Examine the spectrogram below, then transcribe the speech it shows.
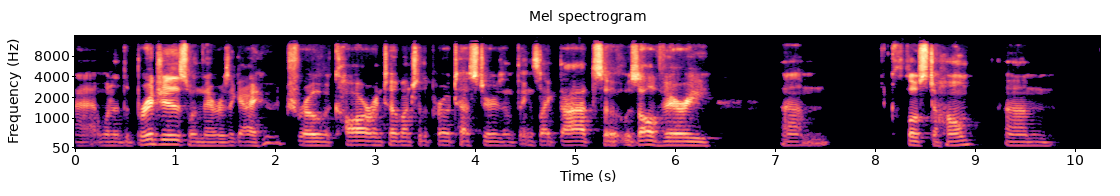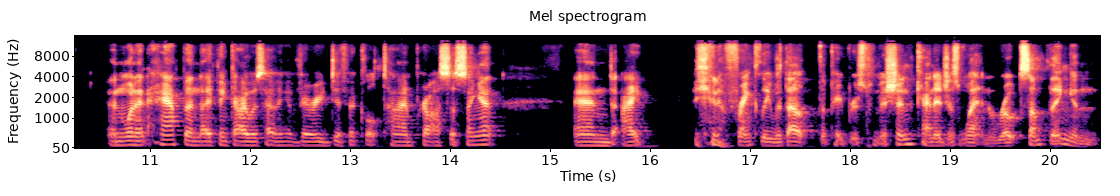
uh, one of the bridges when there was a guy who drove a car into a bunch of the protesters and things like that. So it was all very um, close to home. Um, and when it happened, I think I was having a very difficult time processing it. And I, you know, frankly, without the paper's permission, kind of just went and wrote something and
